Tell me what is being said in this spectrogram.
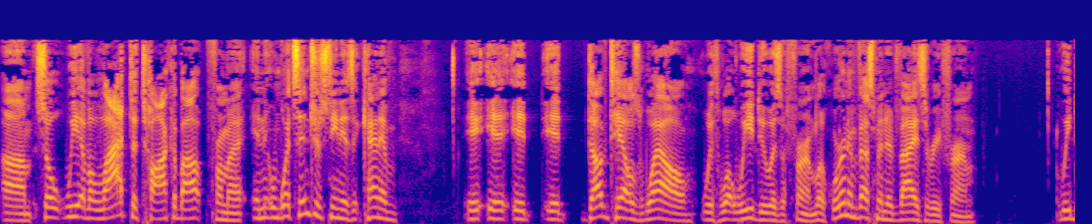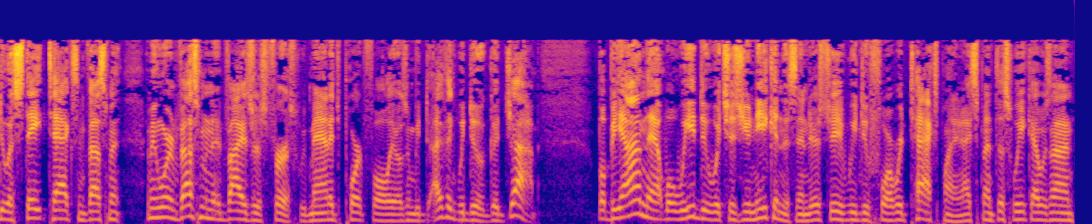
Um, so we have a lot to talk about from a, and what's interesting is it kind of, it, it, it dovetails well with what we do as a firm. Look, we're an investment advisory firm. We do estate tax investment. I mean, we're investment advisors first. We manage portfolios and we, I think we do a good job. But beyond that, what we do, which is unique in this industry, we do forward tax planning. I spent this week, I was on,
